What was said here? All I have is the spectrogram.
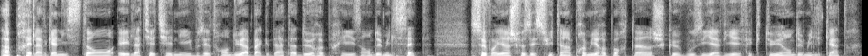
Après l'Afghanistan et la Tchétchénie, vous êtes rendu à Bagdad à deux reprises en 2007. Ce voyage faisait suite à un premier reportage que vous y aviez effectué en 2004.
